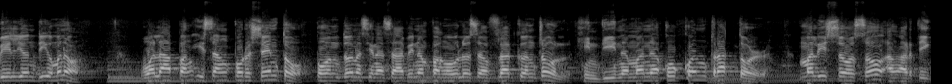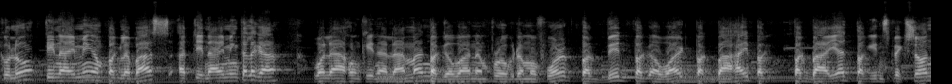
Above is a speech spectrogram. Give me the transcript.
billion di umano. Wala pang isang porsyento pondo na sinasabi ng Pangulo sa flood control. Hindi naman ako contractor. Malisyoso ang artikulo, tiniming ang paglabas at tiniming talaga. Wala akong kinalaman, paggawa ng program of work, pagbid, pag-award, pagbahay, pag pagbayad, pag-inspeksyon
